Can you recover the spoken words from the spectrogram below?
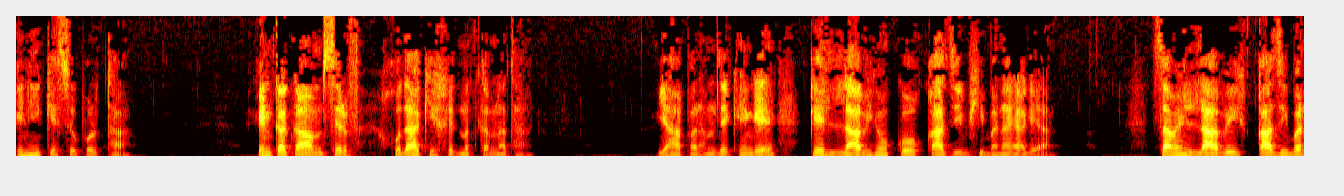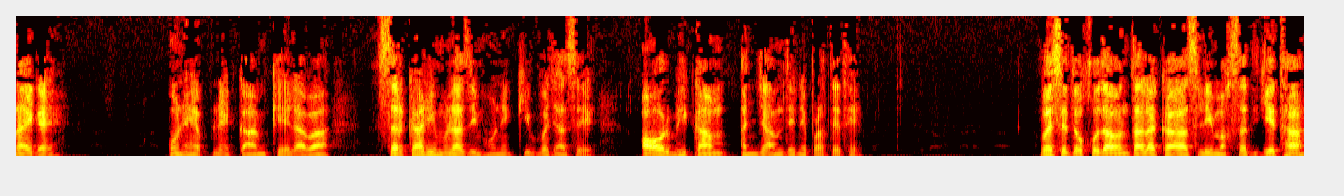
انہی کے سپر تھا۔ ان کا کام صرف خدا کی خدمت کرنا تھا۔ یہاں پر ہم دیکھیں گے کہ لاویوں کو قاضی بھی بنایا گیا۔ سمن لاوی قاضی بنائے گئے۔ انہیں اپنے کام کے علاوہ سرکاری ملازم ہونے کی وجہ سے اور بھی کام انجام دینے پڑتے تھے۔ ویسے تو خدا و تعالی کا اصلی مقصد یہ تھا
